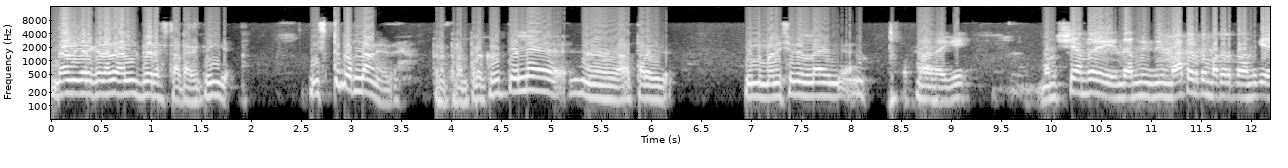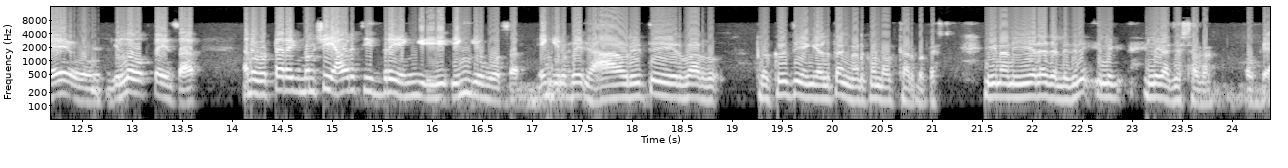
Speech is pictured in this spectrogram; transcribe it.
ದಾವಣಗೆರೆ ಕಡೆ ಅಲ್ಲಿ ಬೇರೆ ಸ್ಟಾರ್ಟ್ ಆಗುತ್ತೆ ಹಿಂಗೆ. ಇಷ್ಟು ಬದಲಾವಣೆ ಇದೆ. ಪ್ರ- ಪ್ರ- ಪ್ರಕೃತಿಯಲ್ಲೇ ಆ, ಥರ ತರ ಇದೆ. ಇನ್ನು ಮನುಷ್ಯರೆಲ್ಲ ಇಲ್ಲಿ ಹಾಗಾಗಿ ಮನುಷ್ಯ ಅಂದ್ರೆ ನೀವು ಮಾತಾಡ್ತಾ ಮಾತಾಡ್ತಾ ನನಗೆ ಎಲ್ಲೋ ಹೋಗ್ತಾ ಇದ್ದೀನಿ ಸರ್. ಅಂದ್ರೆ ಒಟ್ಟಾರೆಯಾಗಿ ಮನುಷ್ಯ ಯಾವ ರೀತಿ ಇದ್ರೆ ಹೆಂಗ್ ಹೆಂಗಿರ್ಬೋದು ಸರ್? ಹೆಂಗಿರ್ಬೇಕು? ಯಾವ ರೀತಿ ಇರಬಾರ್ದು. ಪ್ರಕೃತಿ ಹೆಂಗೆ ಹೇಳ್ತಾ ಹಂಗೆ ನಡ್ಕೊಂಡು ಹೋಗ್ತಾ ಇರ್ಬೇಕಷ್ಟೆ ಈಗ ನಾನು ಈ ಏರಿಯಾದಲ್ಲಿ ಇದ್ದೀನಿ ಇಲ್ಲಿಗೆ ಇಲ್ಲಿಗೆ ಅಡ್ಜಸ್ಟ್ ಆಗಬೇಕು ಓಕೆ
